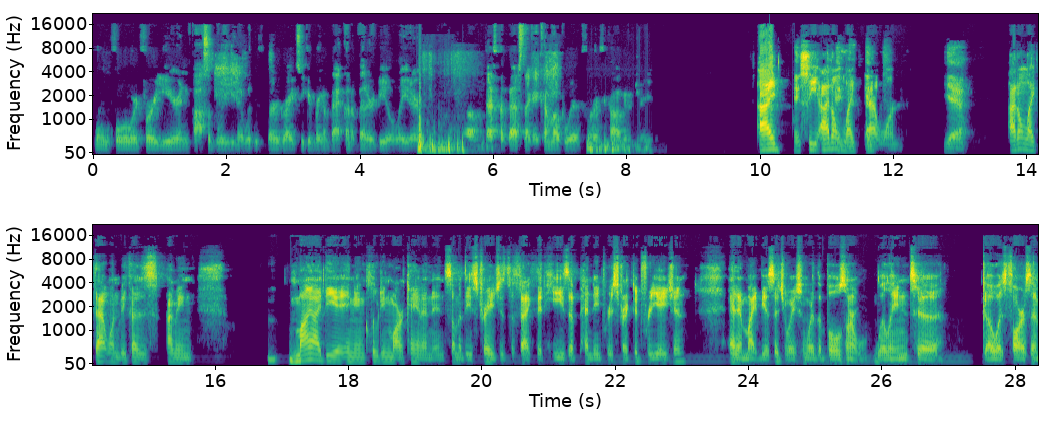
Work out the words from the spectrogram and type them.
swing forward for a year, and possibly you know with his bird rights, he can bring him back on a better deal later. Um, that's the best I could come up with for a Chicago trade. I see. I don't and, like that and, one. Yeah, I don't like that one because I mean, my idea in including Markkanen in some of these trades is the fact that he's a pending restricted free agent and it might be a situation where the Bulls aren't willing to go as far as it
